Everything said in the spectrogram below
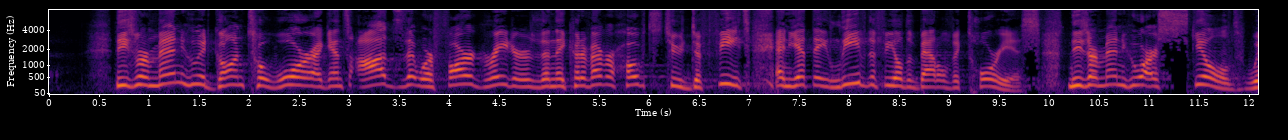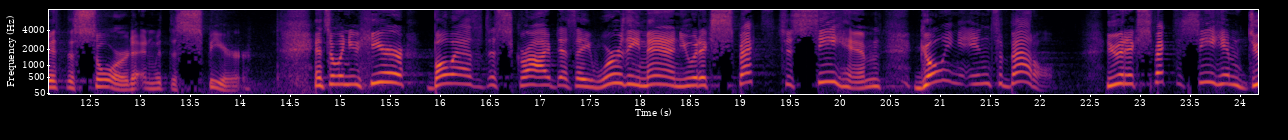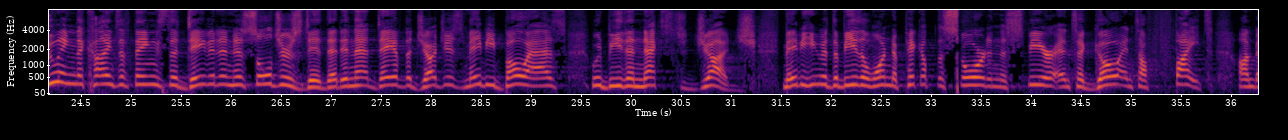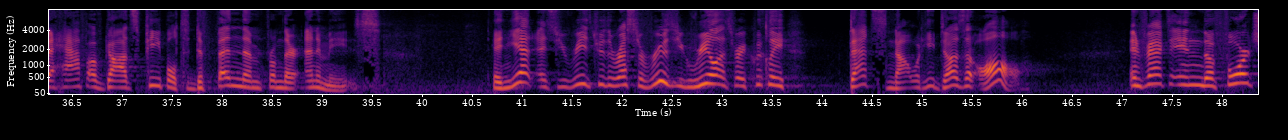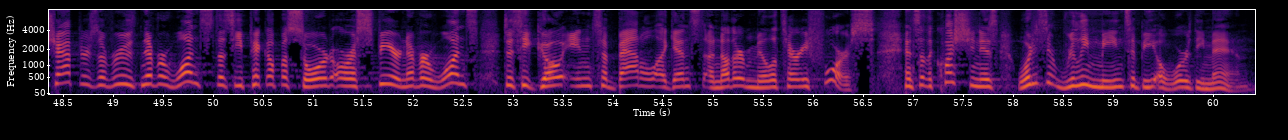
These were men who had gone to war against odds that were far greater than they could have ever hoped to defeat, and yet they leave the field of battle victorious. These are men who are skilled with the sword and with the spear. And so when you hear Boaz described as a worthy man, you would expect to see him going into battle. You would expect to see him doing the kinds of things that David and his soldiers did, that in that day of the judges, maybe Boaz would be the next judge. Maybe he would be the one to pick up the sword and the spear and to go and to fight on behalf of God's people, to defend them from their enemies. And yet, as you read through the rest of Ruth, you realize very quickly that's not what he does at all. In fact, in the four chapters of Ruth, never once does he pick up a sword or a spear. Never once does he go into battle against another military force. And so the question is what does it really mean to be a worthy man?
